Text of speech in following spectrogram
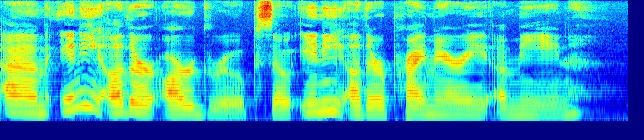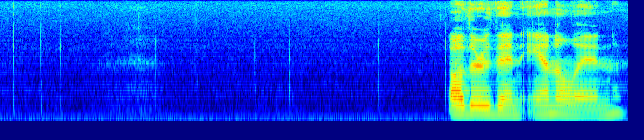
um, any other R group, so any other primary amine other than aniline,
